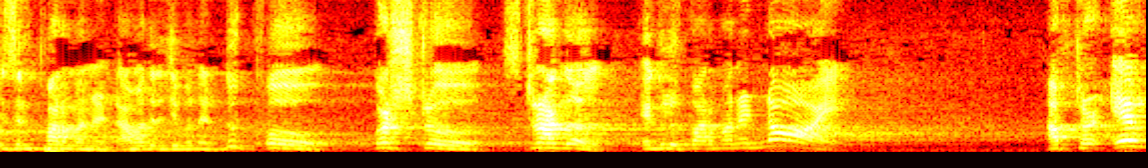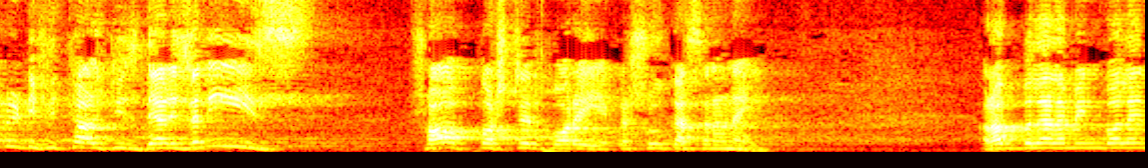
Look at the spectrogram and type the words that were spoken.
isn't permanent. আমাদের জীবনের দুঃখ কষ্ট স্ট্রাগল এগুলো পার্মানেন্ট নয় after every difficulties there is an ease সব কষ্টের পরেই একটা সুখ আছে না নাই রব্বুল আলমিন বলেন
